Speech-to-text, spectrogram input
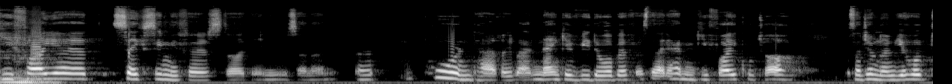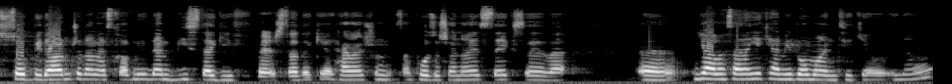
گیفای سکسی میفرستاد. یعنی مثلا پورن تقریبا. نه اینکه ویدیو بفرسته ولی همین GIF ای کوتاه. مثلا چه می‌دونم یهو صبح بیدار می‌شدم از خواب می‌دیدم 20 تا GIF فرستاده که همشون مثلا پوزیشن های سکسه و یا مثلا یه کمی رومانتیکه و اینا.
